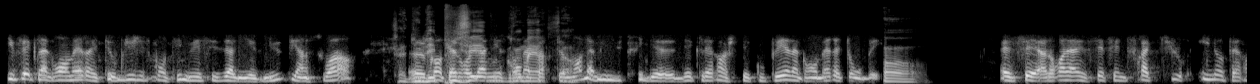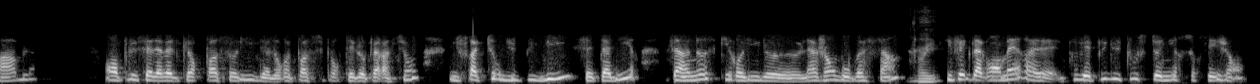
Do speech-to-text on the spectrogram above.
Ce qui fait que la grand-mère a été obligée de continuer ses allées et venues. Puis un soir, euh, quand elle regagnait son ça. appartement, la minuterie d'éclairage s'est coupée et la grand-mère est tombée. Oh. Elle s'est, alors là, elle s'est fait une fracture inopérable. En plus, elle avait le cœur pas solide, elle n'aurait pas supporté l'opération. Une fracture du pubis, c'est-à-dire, c'est un os qui relie le- la jambe au bassin, Oui. qui fait que la grand-mère, elle ne pouvait plus du tout se tenir sur ses jambes.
